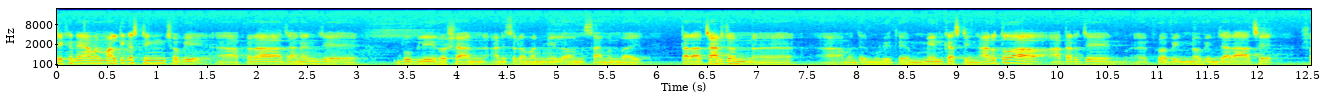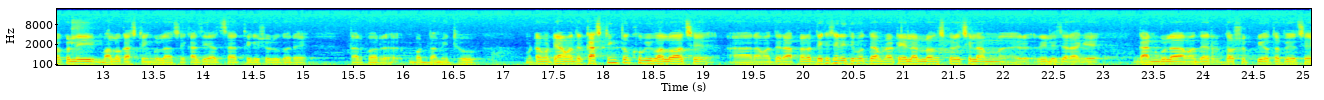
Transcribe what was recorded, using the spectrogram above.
যেখানে আমার মাল্টিকাস্টিং ছবি আপনারা জানেন যে বুবলি রোশান আনিসুর রহমান মিলন সাইমন ভাই তারা চারজন আমাদের মুভিতে মেন কাস্টিং আরও তো আদার যে প্রবীণ, নবীন যারা আছে, সকলেই ভালো কাস্টিংগুলো আছে। কাজী আজ স্যার থেকে শুরু করে, তারপর বর্দা মিঠু। মোটামুটি আমাদের কাস্টিং তো খুবই ভালো আছে। আর আমাদের, আপনারা দেখেছেন ইতিমধ্যে আমরা ট্রেলার লঞ্চ করেছিলাম রিলিজের আগে। গানগুলো আমাদের দর্শক প্রিয়তা পেয়েছে।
